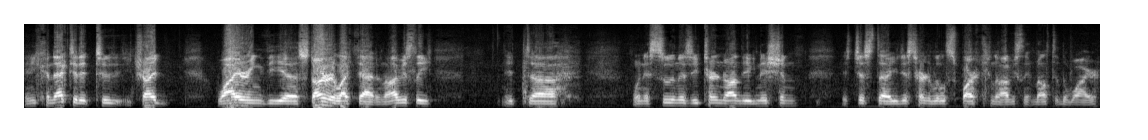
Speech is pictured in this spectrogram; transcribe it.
And he connected it to. He tried wiring the starter like that, and obviously it when as soon as you turned on the ignition it's just uh, you just heard a little spark and obviously it melted the wire.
